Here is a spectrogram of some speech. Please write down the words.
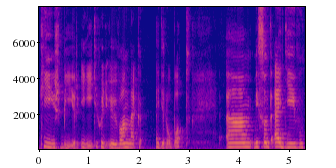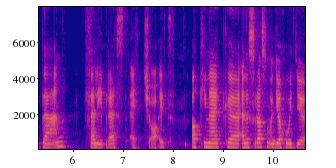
ki is bír így, hogy ő van, meg egy robot. Um, viszont egy év után felébreszt egy csajt, akinek először azt mondja, hogy,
